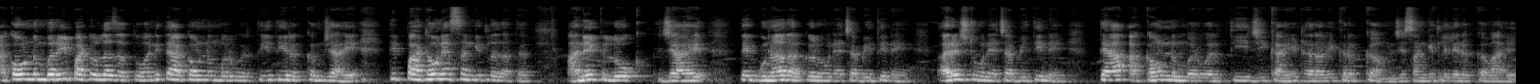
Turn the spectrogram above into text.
अकाउंट नंबरही पाठवला जातो आणि त्या अकाउंट नंबरवरती ती रक्कम जी आहे ती पाठवण्यास सांगितलं जातं. अनेक लोक जे आहेत ते गुन्हा दाखल होण्याच्या भीतीने अरेस्ट होण्याच्या भीतीने त्या अकाउंट नंबरवरती जी काही ठराविक रक्कम जी सांगितलेली रक्कम आहे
